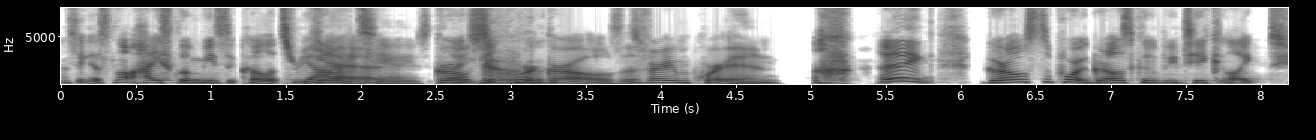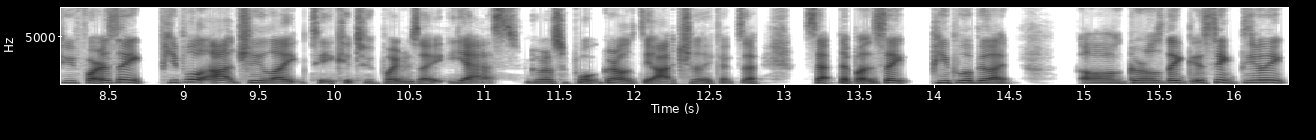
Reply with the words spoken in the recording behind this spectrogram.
it's like it's not High School Musical, it's reality. It's girls like- support girls. It's very important. I like girls support girls can be taken like too far. It's like people actually like take it to a point. where It's like yes, girls support girls. They actually like accept, accept it, but it's like people will be like, oh, girls like it's like they like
